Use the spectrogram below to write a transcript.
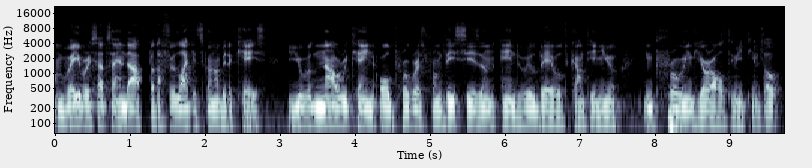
I'm very very sad to end up, but I feel like it's gonna be the case. You will now retain all progress from this season and will be able to continue improving your ultimate team. So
